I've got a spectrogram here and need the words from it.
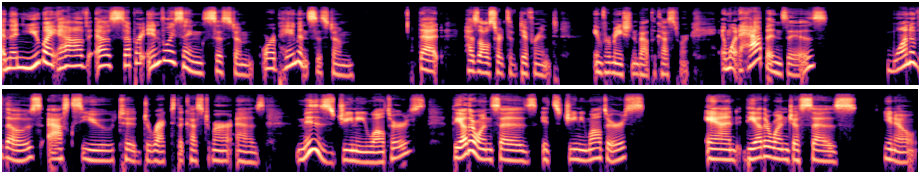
And then you might have a separate invoicing system or a payment system that has all sorts of different information about the customer. And what happens is one of those asks you to direct the customer as Ms. Jeannie Walters. The other one says it's Jeannie Walters. And the other one just says, you know,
